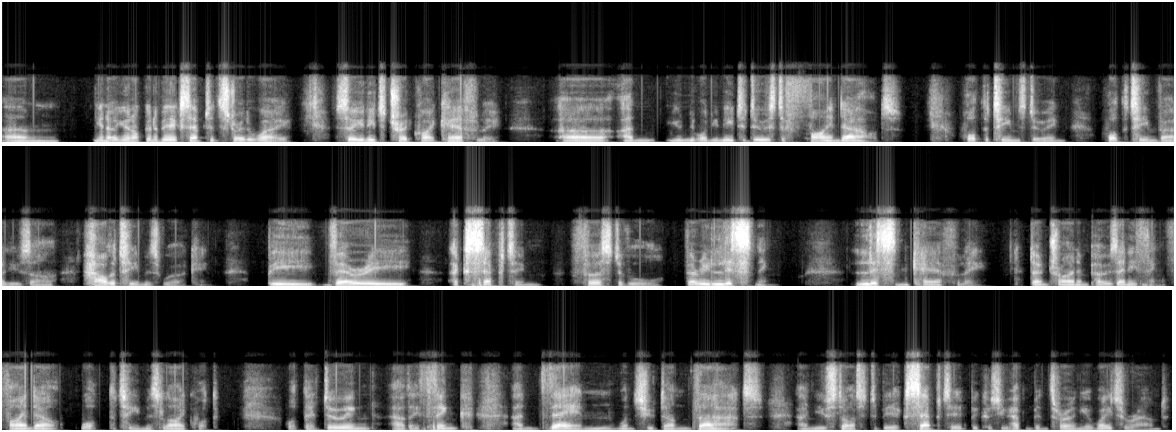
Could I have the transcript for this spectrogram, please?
Um, you know, you're not going to be accepted straight away. So you need to tread quite carefully. Uh, and you, what you need to do is to find out what the team's doing, what the team values are, how the team is working. Be very accepting, first of all, very listening. Listen carefully don't try and impose anything. Find out what the team is like, what what they're doing, how they think, and then once you've done that and you've started to be accepted because you haven't been throwing your weight around,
